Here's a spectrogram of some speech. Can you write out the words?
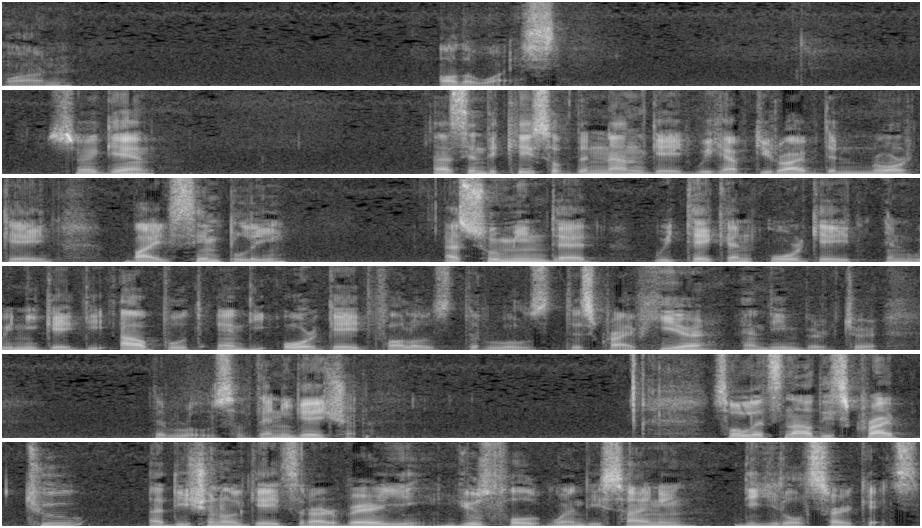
1 otherwise. So again, as in the case of the NAND gate, we have derived the NOR gate by simply assuming that we take an OR gate and we negate the output and the OR gate follows the rules described here and the inverter the rules of the negation. So let's now describe two additional gates that are very useful when designing digital circuits.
